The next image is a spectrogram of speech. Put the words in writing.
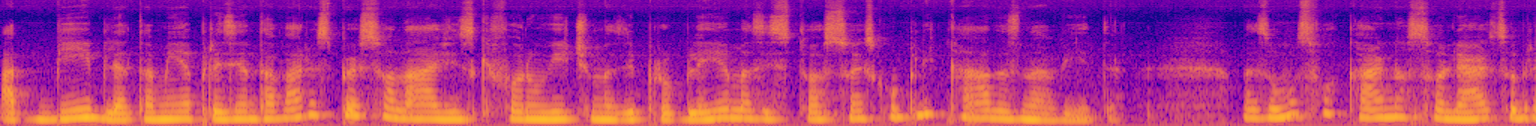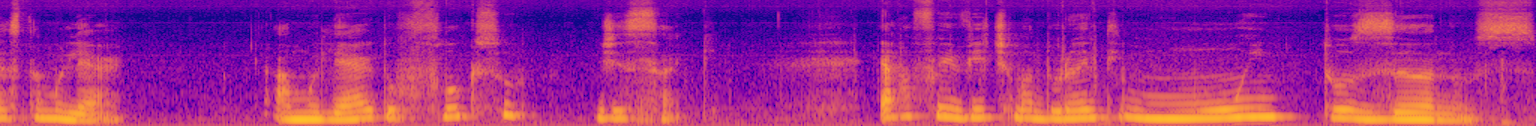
A Bíblia também apresenta vários personagens que foram vítimas de problemas e situações complicadas na vida. Mas vamos focar nosso olhar sobre esta mulher, a mulher do fluxo de sangue. Ela foi vítima durante muitos anos.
